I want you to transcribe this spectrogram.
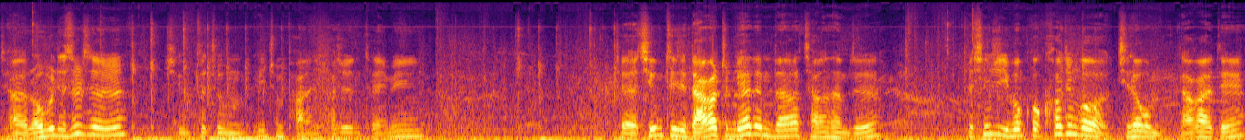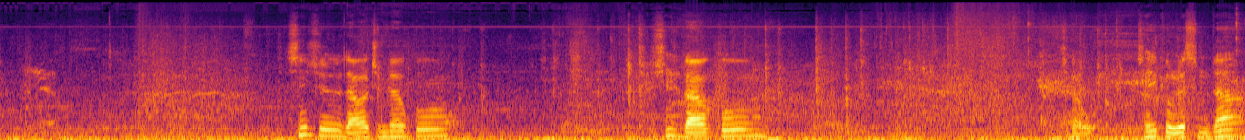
자 러블리 슬슬. 지금부터 좀 1좀 봐주는 타이밍. 자 지금부터 이제 나갈 준비 해야 됩니다 작은 사람들. 자, 신주 이번 거 커진 거 지나고 나가야 돼. 신주 나갈 준비하고 자, 신주 나가고 자, 오- 재밌게 올렸습니다.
